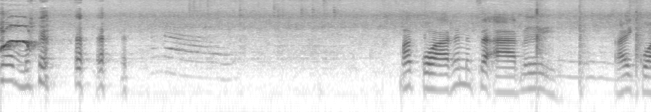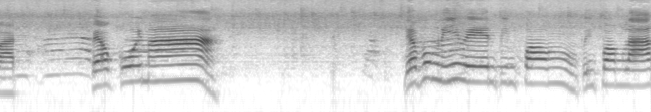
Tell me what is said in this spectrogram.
ส้ม มะนาวมากวาดให้มันสะอาดเลย ไปกวาด ไปเอาโกยมา เดี๋ยวพรุ่งนี้เวรปิงปอง ปิงปองล้าง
